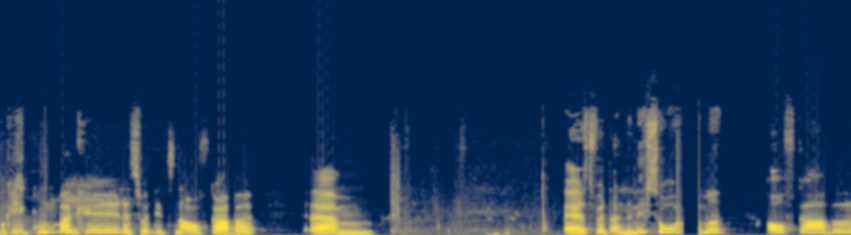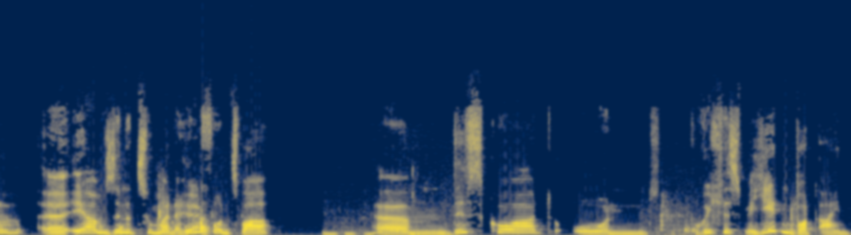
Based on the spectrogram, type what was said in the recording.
Okay, Goomba Kill, das wird jetzt eine Aufgabe. Ähm, äh, es wird eine nicht so schlimme Aufgabe, äh, eher im Sinne zu meiner Hilfe und zwar ähm, Discord und du richtest mir jeden Bot ein.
